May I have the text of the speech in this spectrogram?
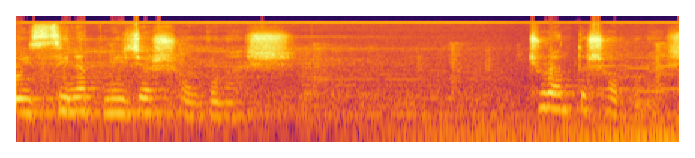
ওই সিনাত মির্জার সর্বনাশ, চূড়ান্ত সর্বনাশ।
